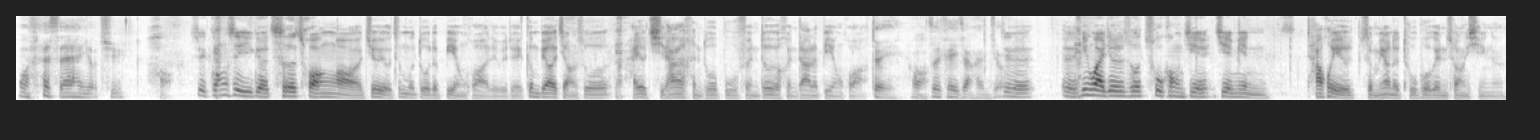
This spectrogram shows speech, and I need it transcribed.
哇，这实在很有趣。好，所以光是一个车窗哦，就有这么多的变化，对不对？更不要讲说还有其他很多部分都有很大的变化。对，哦，这可以讲很久。这个呃，另外就是说触控界界面它会有怎么样的突破跟创新呢？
